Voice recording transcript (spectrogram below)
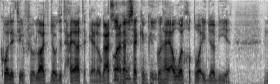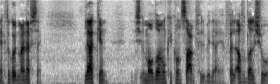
quality of your life جودة حياتك. يعني لو قعدت مع نفسك يمكن تكون هاي أول خطوة إيجابية إنك تقعد مع نفسك. لكن الموضوع ممكن يكون صعب في البداية. فالأفضل شو؟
